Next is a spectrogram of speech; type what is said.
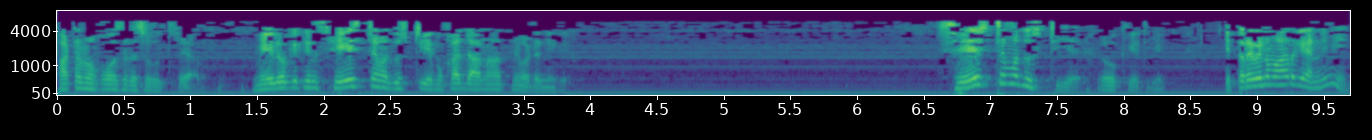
පඨම කෝසල සූත්‍රයත් මේ ලෝකේ තියෙන ශ්‍රේෂ්ඨම දෘෂ්ටිය මොකද්ද අනාත්මය වඩන එක ශ්‍රේෂ්ඨම දෘෂ්ටිය ලෝකයේ තියෙන. ඊතර වෙන මාර්ගයක් නෙමෙයි.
